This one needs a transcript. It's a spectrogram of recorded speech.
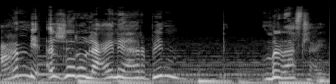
عمي أجروا لعيلة هربين من رأس العين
